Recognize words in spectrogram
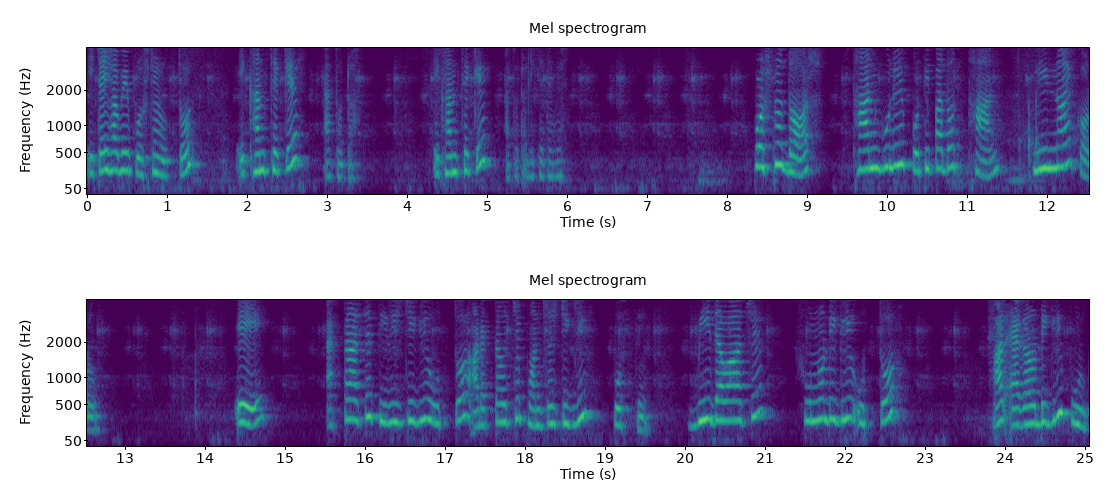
এটাই হবে প্রশ্নের উত্তর। এখান থেকে এতটা। এখান থেকে এতটা লিখে দেবে। প্রশ্ন দশ, স্থানগুলির প্রতিপাদ স্থান নির্ণয় করো। এ একটা আছে তিরিশ ডিগ্রি উত্তর আর একটা হচ্ছে পঞ্চাশ ডিগ্রি পশ্চিম। বি দেওয়া আছে শূন্য ডিগ্রি উত্তর আর এগারো ডিগ্রি পূর্ব।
